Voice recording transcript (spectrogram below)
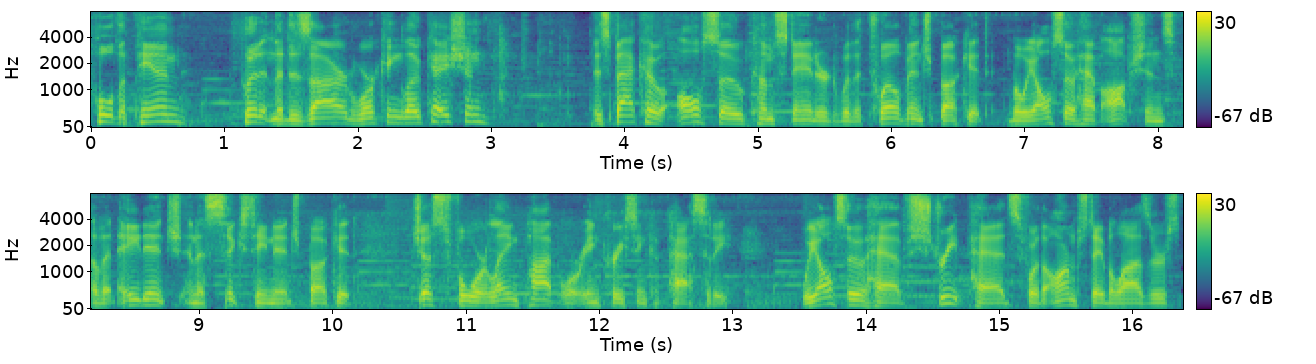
pull the pin, put it in the desired working location, this backhoe also comes standard with a 12 inch bucket, but we also have options of an 8 inch and a 16 inch bucket just for laying pipe or increasing capacity. We also have street pads for the arm stabilizers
